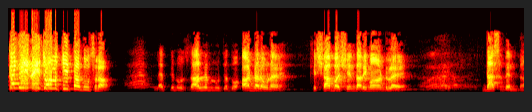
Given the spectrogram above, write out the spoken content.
کدی نہیں جرم کیتا دوسرا۔ لیکن وہ ظالم نو جدو آڈر آنا ہے کہ شابا شیندہ ریمانڈ لے۔ دس دن دا۔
